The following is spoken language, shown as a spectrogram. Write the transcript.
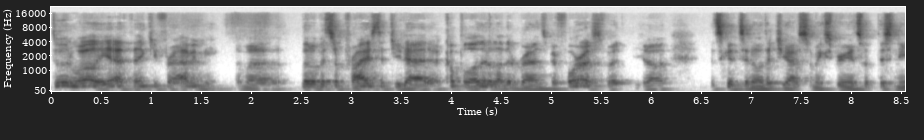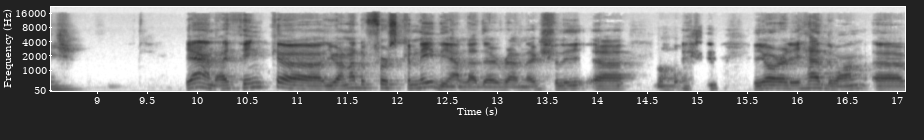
Doing well, yeah. Thank you for having me. I'm a little bit surprised that you'd had a couple other leather brands before us, but you know, it's good to know that you have some experience with this niche. Yeah, and I think uh, you are not the first Canadian leather brand, actually. Uh, oh. you already had one, uh,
